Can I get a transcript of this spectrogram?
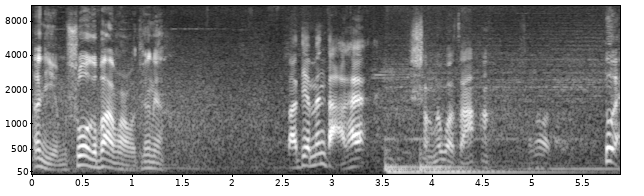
那你们说个办法，我听听。把店门打开，省得我砸啊！省得我砸。对。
